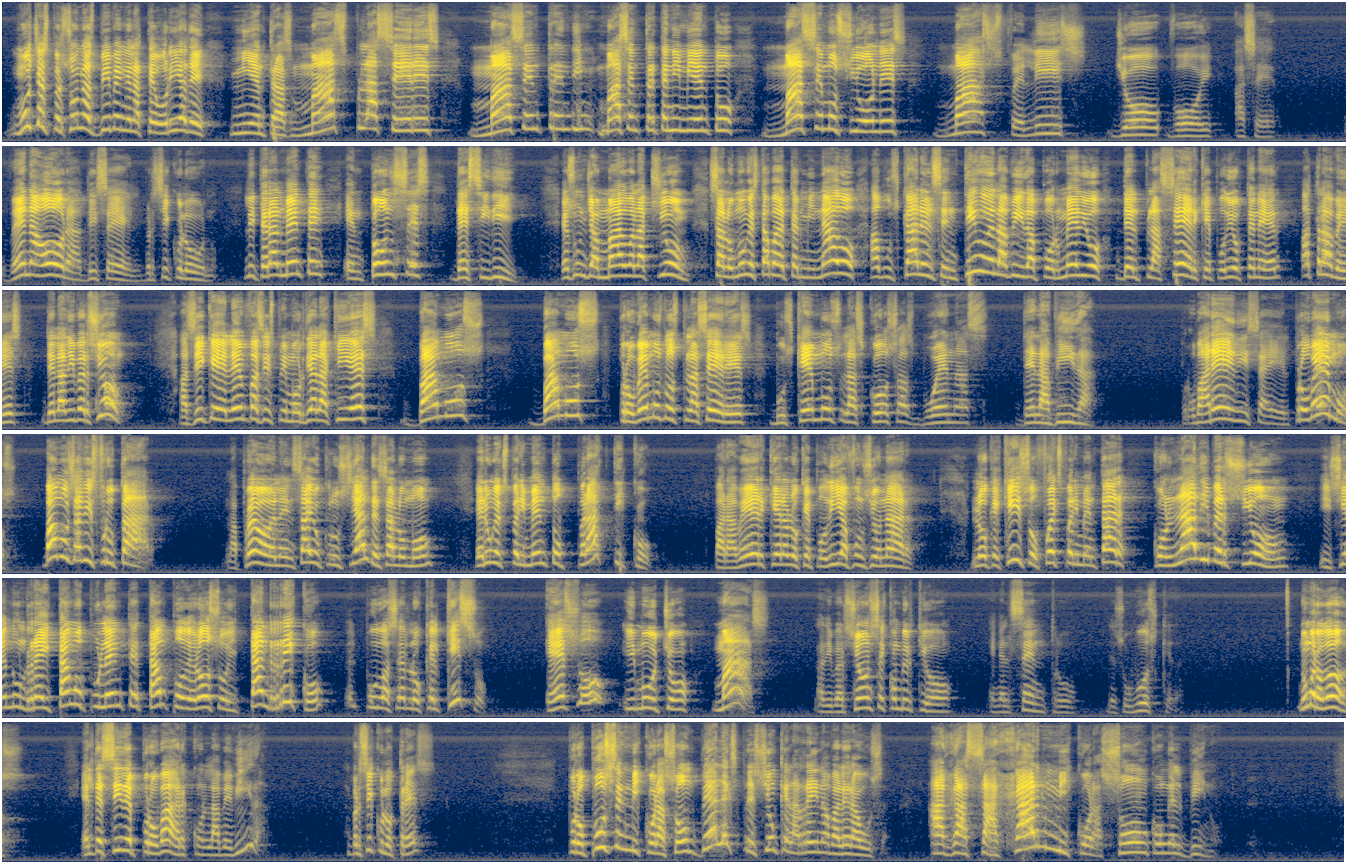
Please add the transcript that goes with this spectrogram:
Muchas personas viven en la teoría de mientras más placeres, más, entretenimiento, más emociones, más feliz yo voy a ser. Ven ahora, dice él, versículo 1. Literalmente, entonces decidí. Es un llamado a la acción. Salomón estaba determinado a buscar el sentido de la vida por medio del placer que podía obtener a través de la diversión. Así que el énfasis primordial aquí es, vamos, vamos, probemos los placeres, busquemos las cosas buenas de la vida. Probaré, dice él, probemos, vamos a disfrutar. La prueba del ensayo crucial de Salomón era un experimento práctico para ver qué era lo que podía funcionar. Lo que quiso fue experimentar con la diversión y siendo un rey tan opulente, tan poderoso y tan rico, él pudo hacer lo que él quiso. Eso y mucho más. La diversión se convirtió en el centro de su búsqueda. Número dos, él decide probar con la bebida. Versículo 3. Propuse en mi corazón, vea la expresión que la reina Valera usa agasajar mi corazón con el vino.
